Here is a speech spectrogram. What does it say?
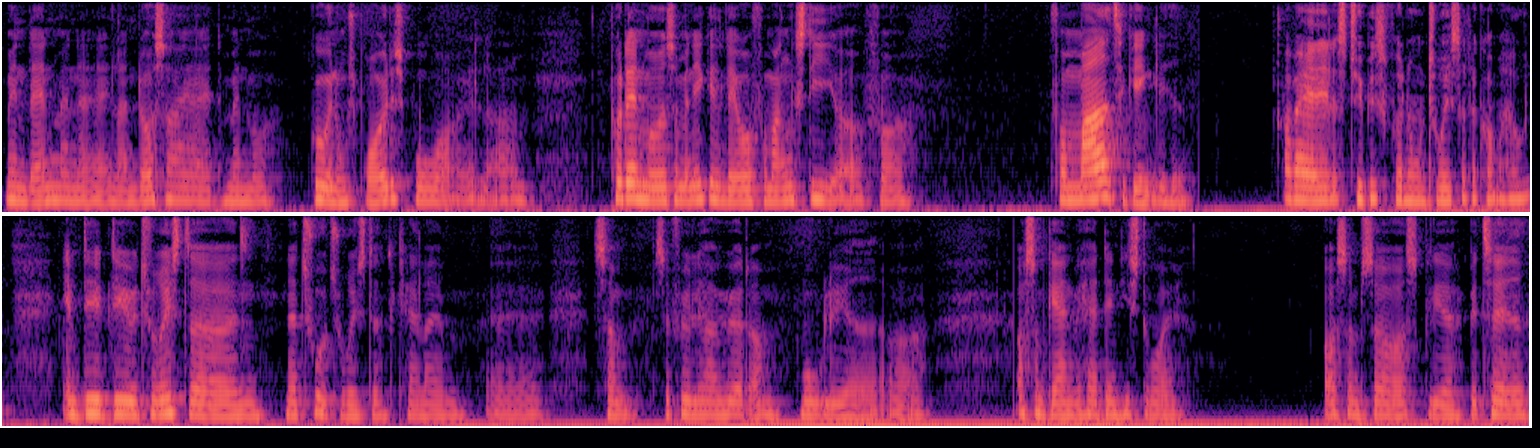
med en landmand eller en lodsejer, at man må gå i nogle sprøjtespor, eller på den måde, så man ikke laver for mange stier og for, for meget tilgængelighed. Og hvad er det ellers typisk for nogle turister, der kommer herud? Jamen det, det er jo turister, naturturister kalder jeg dem, øh, som selvfølgelig har hørt om Moliet, og, og som gerne vil have den historie. Og som så også bliver betaget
